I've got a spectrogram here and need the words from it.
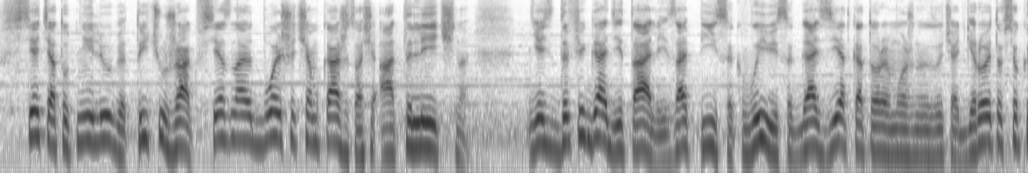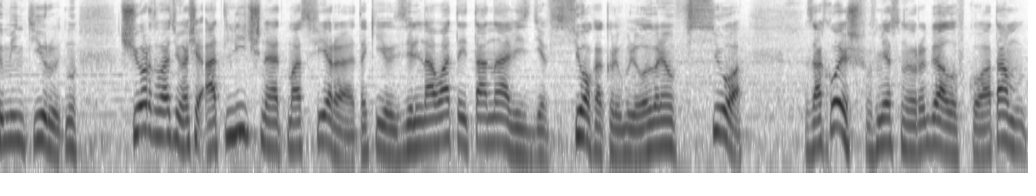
Все тебя тут не любят, ты чужак, все знают больше, чем кажется. Вообще отлично. Есть дофига деталей, записок, вывесок, газет, которые можно изучать. Герой это все комментирует. Ну, черт возьми, вообще отличная атмосфера. Такие зеленоватые тона везде. Все как люблю. Вот прям все. заходишь в местную рыгаловку, а там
